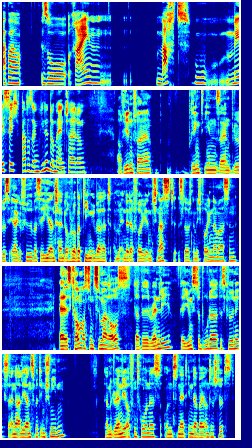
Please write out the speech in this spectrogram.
Aber so rein machtmäßig war das irgendwie eine dumme Entscheidung. Auf jeden Fall bringt ihn sein blödes Ehrgefühl, was er hier anscheinend auch Robert gegenüber hat, am Ende der Folge in den Knast. Es läuft nämlich folgendermaßen. Er ist kaum aus dem Zimmer raus, da will Renly, der jüngste Bruder des Königs, eine Allianz mit ihm schmieden, damit Renly auf dem Thron ist und Ned ihn dabei unterstützt.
